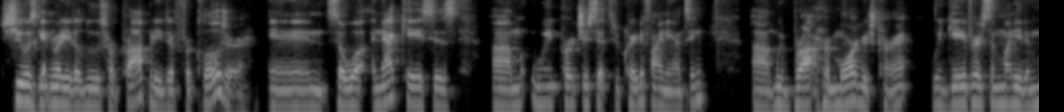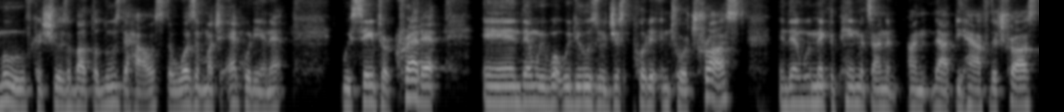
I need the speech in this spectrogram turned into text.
she was getting ready to lose her property to foreclosure. And so, what in that case is um, we purchased it through creative financing. Um, we brought her mortgage current. We gave her some money to move because she was about to lose the house. There wasn't much equity in it. We saved her credit and then we what we do is we just put it into a trust and then we make the payments on on that behalf of the trust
